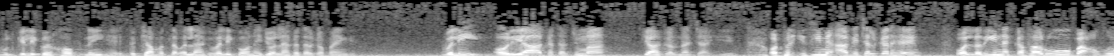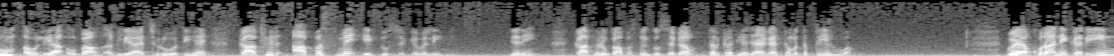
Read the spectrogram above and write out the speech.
ان کے لیے کوئی خوف نہیں ہے۔ تو کیا مطلب اللہ کے ولی کون ہے جو اللہ کا ترکہ پائیں گے؟ ولی، اولیاء کا ترجمہ کیا کرنا چاہیے؟ اور پھر اسی میں آگے چل کر ہے وہ لدین کفرو اولیا اباس اگلی آیت شروع ہوتی ہے، کافر آپس میں ایک دوسرے کے ولی ہیں۔ یعنی کافروں کو آپس میں ایک دوسرے کا ترکہ دیا جائے گا، اس کا مطلب تو یہ ہوا۔ گویا قرآن کریم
